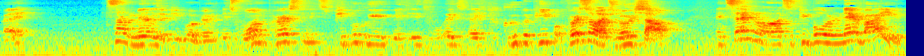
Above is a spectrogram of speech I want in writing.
right? It's not millions of people. It's one person. It's people who it's, it's a group of people. First of all, it's yourself, and second of all, it's the people who are nearby you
